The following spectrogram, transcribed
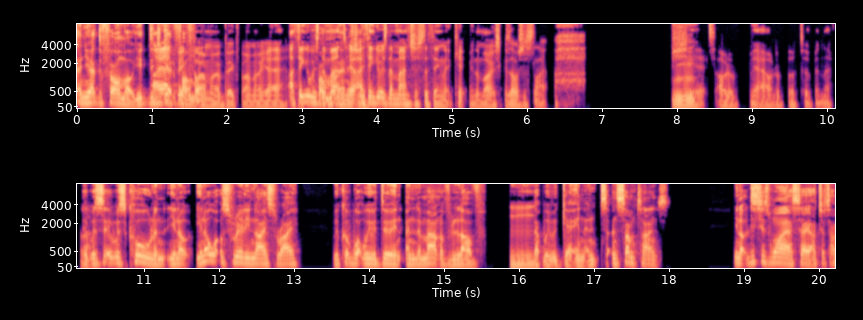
And you had the FOMO. You, did you I get had big FOMO? FOMO? Big FOMO, yeah. I think it was the Man- energy. I think it was the Manchester thing that kicked me the most because I was just like, ah, Mm. shit. I would have, yeah, I would have loved to have been there for that. It was it was cool, and you know you know what was really nice, right? We could what we were doing, and the amount of love Mm. that we were getting, and and sometimes, you know, this is why I say I just I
